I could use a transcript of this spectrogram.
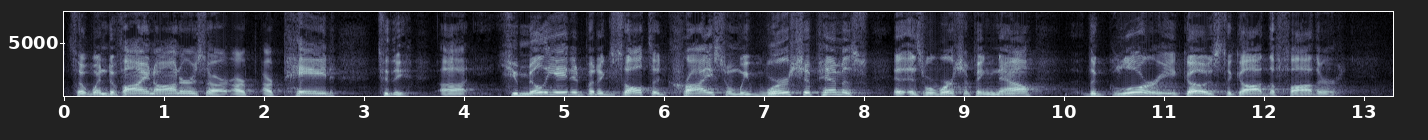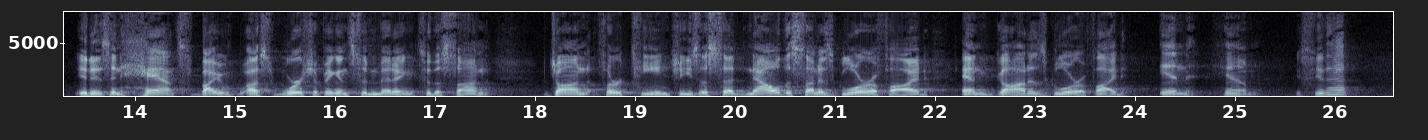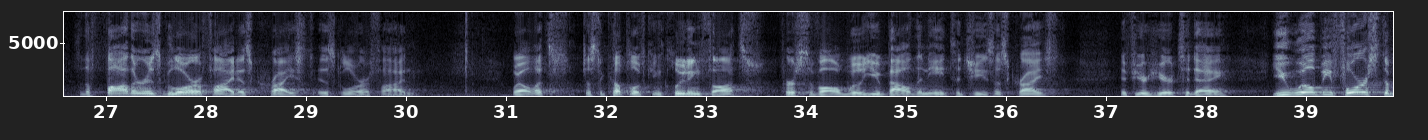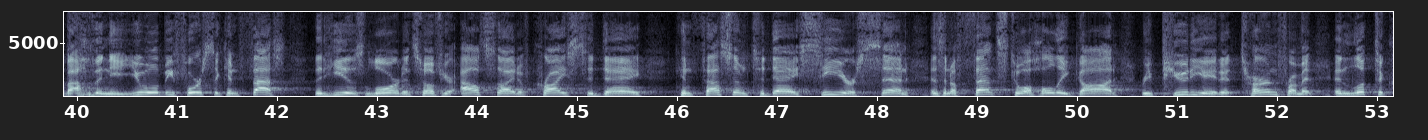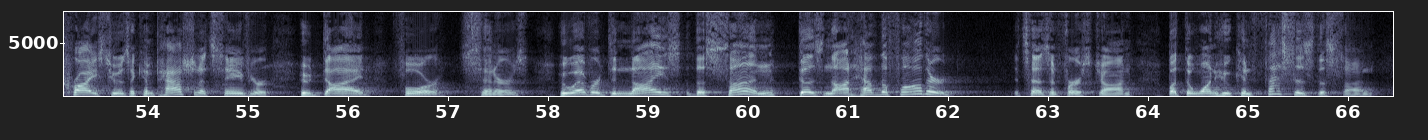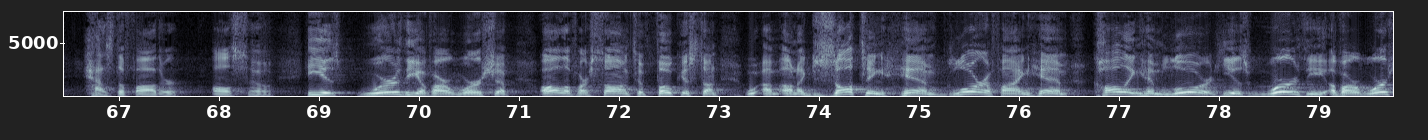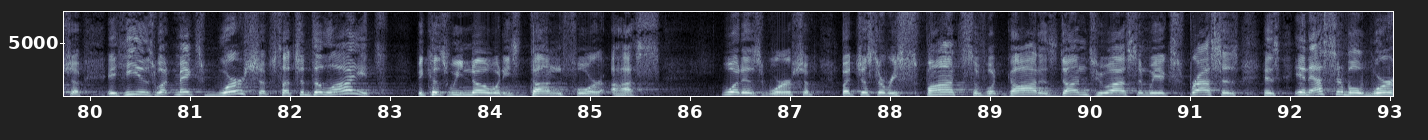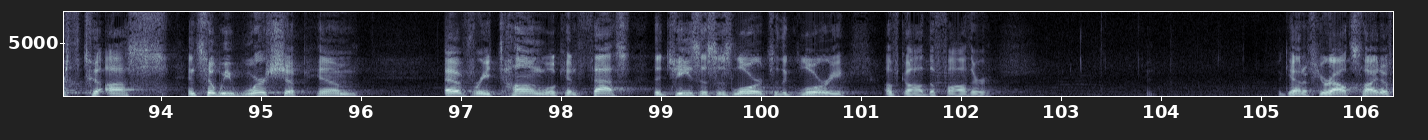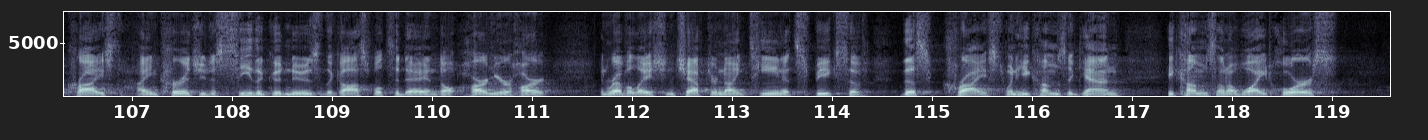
So when divine honors are, are, are paid to the uh, humiliated but exalted Christ, when we worship Him as, as we're worshiping now, the glory goes to God the Father. It is enhanced by us worshiping and submitting to the Son. John 13, Jesus said, Now the Son is glorified, and God is glorified in Him. You see that? So the Father is glorified as Christ is glorified. Well, let's just a couple of concluding thoughts. First of all, will you bow the knee to Jesus Christ if you're here today? You will be forced to bow the knee. You will be forced to confess that He is Lord. And so if you're outside of Christ today, confess Him today. See your sin as an offense to a holy God. Repudiate it, turn from it, and look to Christ, who is a compassionate Savior who died for sinners. Whoever denies the Son does not have the Father. It says in 1 John, but the one who confesses the Son has the Father also. He is worthy of our worship. All of our songs have focused on, um, on exalting Him, glorifying Him, calling Him Lord. He is worthy of our worship. He is what makes worship such a delight because we know what He's done for us. What is worship? But just a response of what God has done to us, and we express his, his inestimable worth to us. And so we worship him. Every tongue will confess that Jesus is Lord to the glory of God the Father. Again, if you're outside of Christ, I encourage you to see the good news of the gospel today and don't harden your heart. In Revelation chapter 19, it speaks of this Christ when he comes again. He comes on a white horse.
